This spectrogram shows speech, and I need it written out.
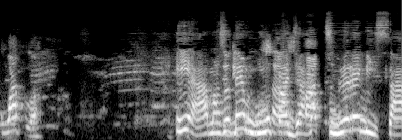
kuat loh Iya, maksudnya Jadi muka jahat sebenarnya bisa.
